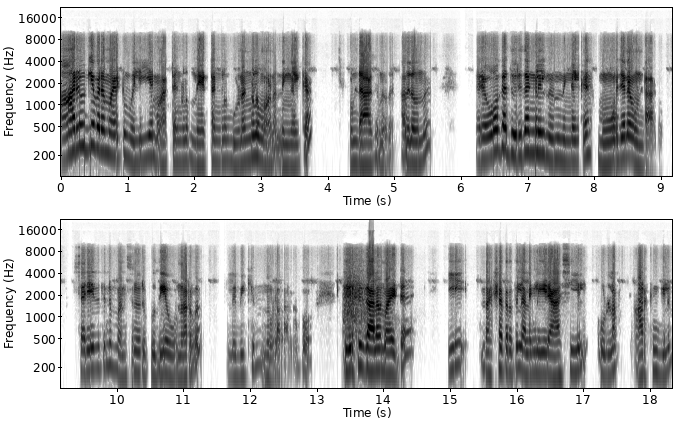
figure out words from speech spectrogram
ആരോഗ്യപരമായിട്ടും വലിയ മാറ്റങ്ങളും നേട്ടങ്ങളും ഗുണങ്ങളുമാണ് നിങ്ങൾക്ക് ഉണ്ടാകുന്നത്. അതിലൊന്ന് രോഗദുരിതങ്ങളിൽ നിന്ന് നിങ്ങൾക്ക് മോചനം ഉണ്ടാകും. ശരീരത്തിനും മനസ്സിനും ഒരു പുതിയ ഉണർവ് ലഭിക്കും എന്നുള്ളതാണ്. അപ്പോൾ ദീർഘകാലമായിട്ട് ഈ നക്ഷത്രത്തിൽ അല്ലെങ്കിൽ ഈ രാശിയിൽ ഉള്ള ആർക്കെങ്കിലും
